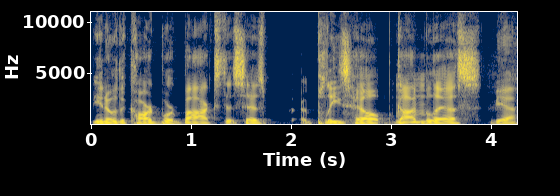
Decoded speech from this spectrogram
you know, the cardboard box that says, please help, God Mm-hmm. bless. Yeah.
